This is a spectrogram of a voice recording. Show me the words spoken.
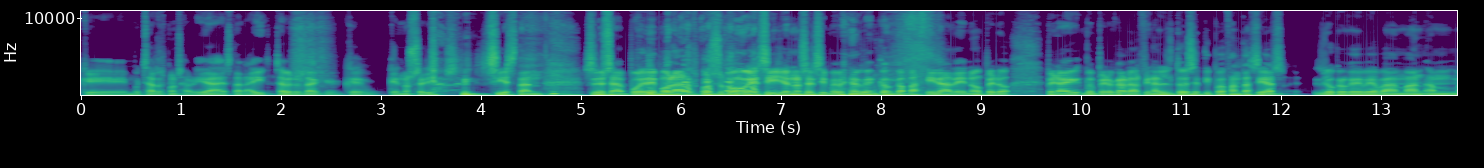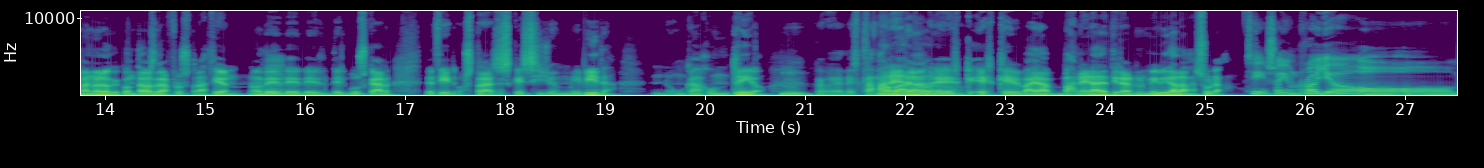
que mucha responsabilidad estar ahí, ¿sabes? O sea, que, que, que no sé yo si, si es tan... si, o sea, puede molar, pues supongo que sí, yo no sé si me veo con capacidad de, ¿no? Pero, pero, hay- pero claro, al final todo ese tipo de fantasías yo creo que va a man- a mano de lo que contabas de la frustración, ¿no? De, Mm. de- de- del buscar, decir, ostras, es que si yo en mi vida nunca hago un trío Mm. de esta No manera, no. es, que, es que vaya manera de tirar mi vida a la basura. Sí, soy un rollo o, o,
